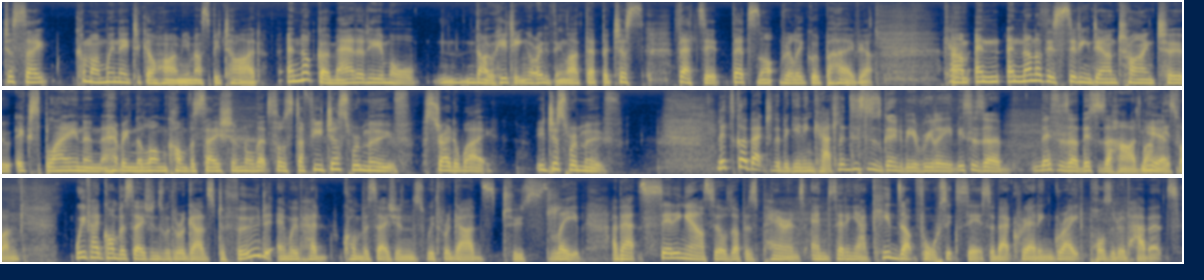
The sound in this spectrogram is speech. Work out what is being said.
just say, come on, we need to go home. You must be tired. And not go mad at him or no hitting or anything like that, but just that's it. That's not really good behaviour. Um, and, and none of this sitting down trying to explain and having the long conversation and all that sort of stuff. You just remove straight away. You just remove. Let's go back to the beginning, Kath. This is going to be a really this is a this is a this is a hard one. Yeah. This one. We've had conversations with regards to food and we've had conversations with regards to sleep about setting ourselves up as parents and setting our kids up for success, about creating great positive habits.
